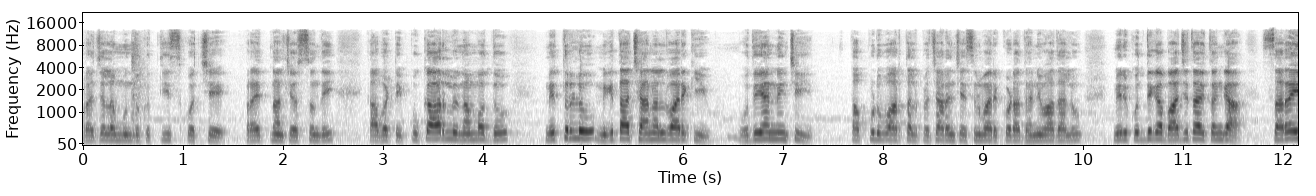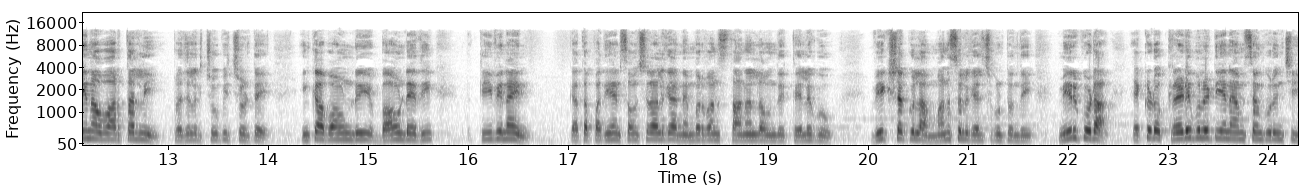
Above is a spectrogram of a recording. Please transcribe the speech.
ప్రజల ముందుకు తీసుకొచ్చే ప్రయత్నాలు చేస్తుంది. కాబట్టి పుకార్లు నమ్మొద్దు. మిత్రులు మిగతా ఛానల్ వారికి ఉదయం నుంచి తప్పుడు వార్తలు ప్రచారం చేసిన వారికి కూడా ధన్యవాదాలు. మీరు కొద్దిగా బాధ్యతాయుతంగా సరైన వార్తల్ని ప్రజలకు చూపించుంటే ఇంకా బాగుండి బాగుండేది. టీవీ నైన్ గత పదిహేను సంవత్సరాలుగా నెంబర్ వన్ స్థానంలో ఉంది తెలుగు. వీక్షకుల మనసులు గెలుచుకుంటుంది. మీరు కూడా ఎక్కడో క్రెడిబిలిటీ అనే అంశం గురించి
